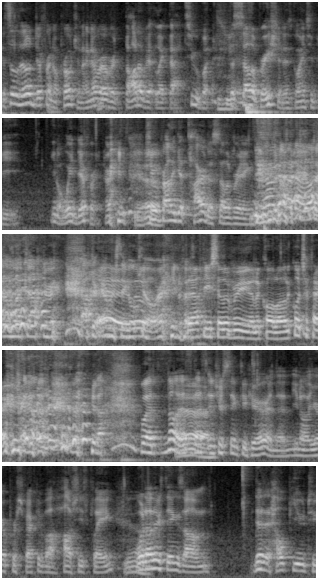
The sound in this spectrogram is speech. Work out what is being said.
it's a little different approach, and I never ever thought of it like that too. But Mm-hmm. the celebration is going to be. You know, way different, right? Yeah. She would probably get tired of celebrating No, no, no. much after after every single no. kill, right? And after you celebrate, you're gonna call out the coach. I'm tired. yeah. But no, that's, that's interesting to hear, and then you know your perspective of how she's playing. Yeah. What other things um did it help you to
